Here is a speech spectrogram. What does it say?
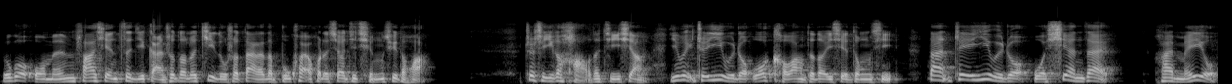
如果我们发现自己感受到了嫉妒所带来的不快或者消极情绪的话，这是一个好的迹象，因为这意味着我渴望得到一些东西，但这也意味着我现在还没有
